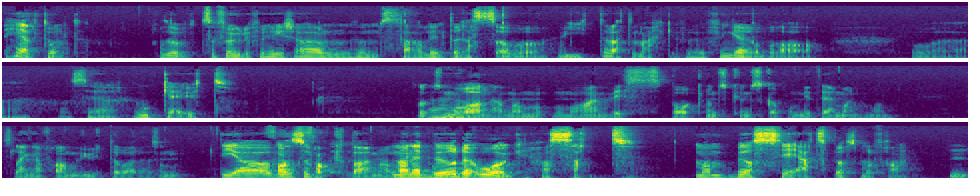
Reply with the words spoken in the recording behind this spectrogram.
helt tomt. Altså, selvfølgelig fordi jeg ikke har noen sånn særlig interesse av å vite dette merket, for det fungerer bra og, eh, og ser ok ut. Så, så moralen er at man må, man må ha en viss bakgrunnskunnskap om de temaene man slenger fram utover det sånn Ja, men, så, fakta man men jeg burde òg ha sett Man bør se ett spørsmål fram. Mm.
